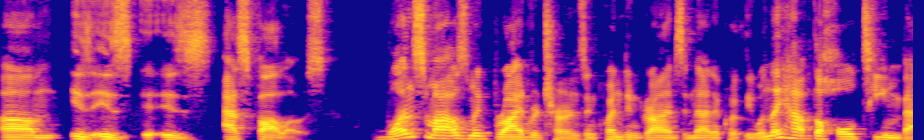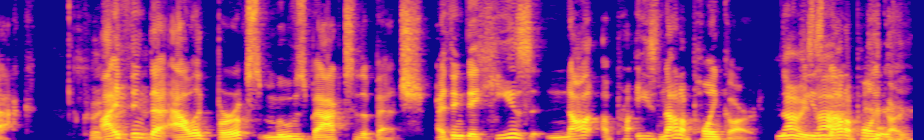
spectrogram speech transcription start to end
um, is is is as follows: once Miles McBride returns and Quentin Grimes and Manuel quickly, when they have the whole team back, Quickly, I think that Alec Burks moves back to the bench. I think that he's not a he's not a point guard. No, he's, he's not. not. a point guard.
